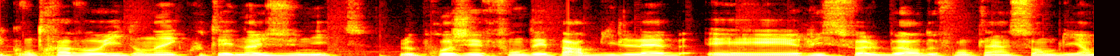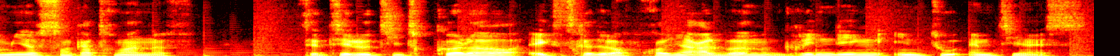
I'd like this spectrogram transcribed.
Après Contravoid, on a écouté Noise Unit, le projet fondé par Bill Leb et Rhys Fulber de Fontaine Assembly en 1989. C'était le titre Color, extrait de leur premier album, Grinding into Emptiness.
